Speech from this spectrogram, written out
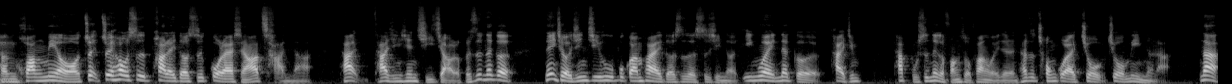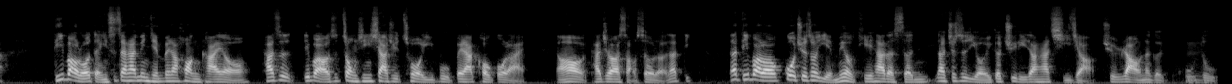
很荒谬哦，最最后是帕雷德斯过来想要铲啊，他他已经先起脚了，可是那个那球已经几乎不关帕雷德斯的事情了，因为那个他已经他不是那个防守范围的人，他是冲过来救救命的啦。那迪保罗等于是在他面前被他晃开哦，他是迪保罗是重心下去错一步被他扣过来，然后他就要扫射了。那迪那迪保罗过去的时候也没有贴他的身，那就是有一个距离让他起脚去绕那个弧度，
